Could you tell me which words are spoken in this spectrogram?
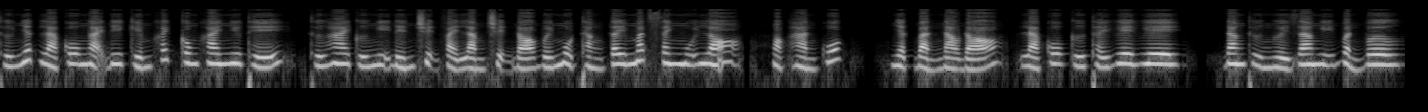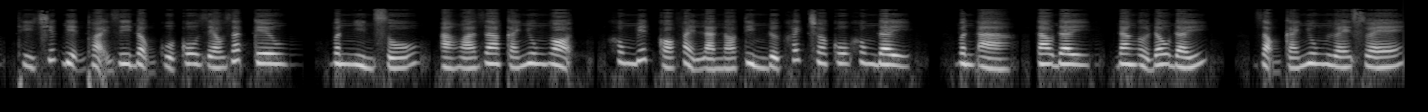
Thứ nhất là cô ngại đi kiếm khách công khai như thế, thứ hai cứ nghĩ đến chuyện phải làm chuyện đó với một thằng Tây mắt xanh mũi lõ, hoặc Hàn Quốc, Nhật Bản nào đó, là cô cứ thấy ghê ghê. Đang thử người ra nghĩ vẩn vơ, thì chiếc điện thoại di động của cô réo rắt kêu. Vân nhìn số, à hóa ra cái nhung gọi, không biết có phải là nó tìm được khách cho cô không đây. Vân à, tao đây, đang ở đâu đấy? Giọng cái nhung lóe xóe.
